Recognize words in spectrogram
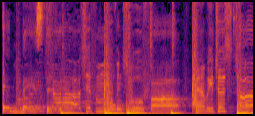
NBS TV. If I'm moving too far, can we just talk?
